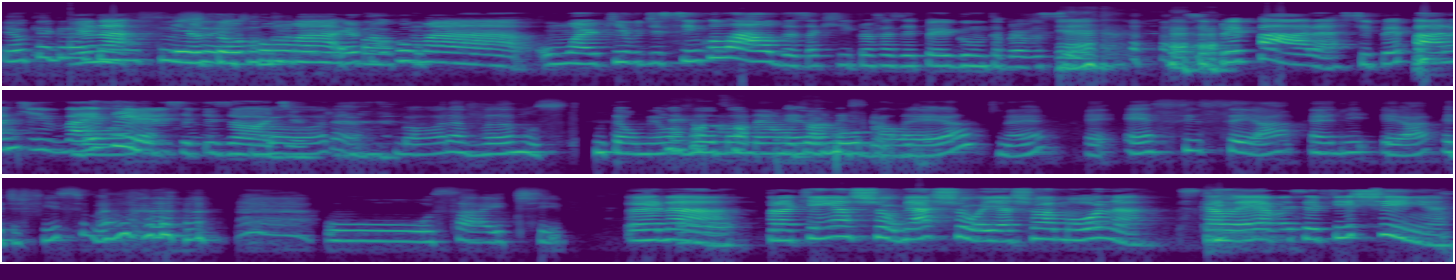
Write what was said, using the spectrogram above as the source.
Eu que agradeço, Ana, eu tô com uma, eu tô com uma um arquivo de cinco laudas aqui para fazer pergunta para você. É. Se prepara, se prepara que vai bora, vir esse episódio. Bora, bora, vamos. Então, meu que arroba é Ana Escalea, né? É S-C-A-L-E-A, é difícil mesmo. o site Ana, é. para quem achou, me achou e achou a Mona, Scalea vai ser fichinha.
